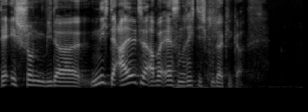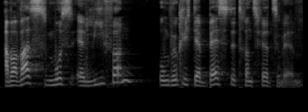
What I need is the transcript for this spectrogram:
der ist schon wieder nicht der alte, aber er ist ein richtig guter Kicker. Aber was muss er liefern, um wirklich der beste Transfer zu werden?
